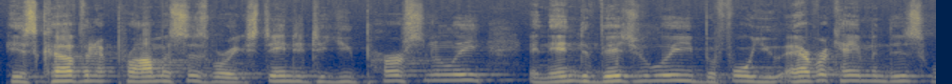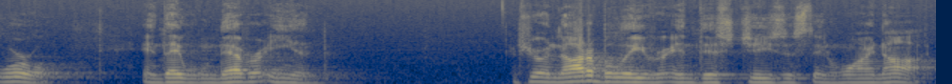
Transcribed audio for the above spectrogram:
His covenant promises were extended to you personally and individually before you ever came in this world, and they will never end. If you're not a believer in this Jesus, then why not?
